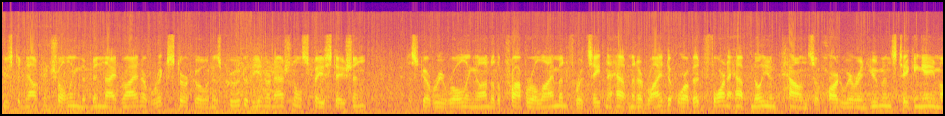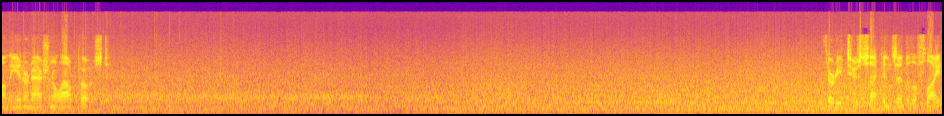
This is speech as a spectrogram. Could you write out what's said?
Houston now controlling the midnight ride of Rick Sturckow and his crew to the International Space Station. Discovery rolling on to the proper alignment for its eight and a half minute ride to orbit. Four and a half million pounds of hardware and humans taking aim on the International Outpost. Thirty-two seconds into the flight.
